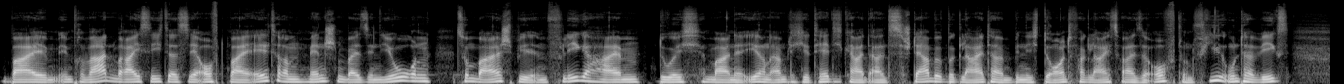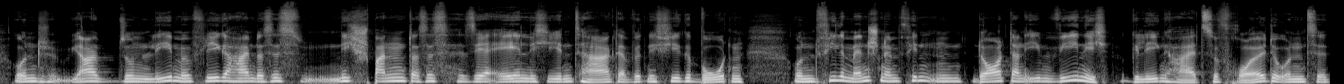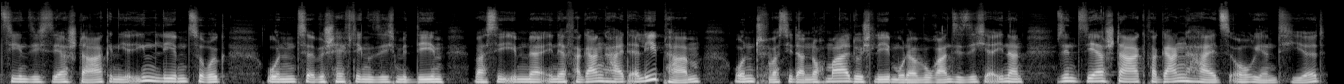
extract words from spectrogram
Bei, Im privaten Bereich sehe ich das sehr oft bei älteren Menschen, bei Senioren, zum Beispiel im Pflegeheim. Durch meine ehrenamtliche Tätigkeit als Sterbebegleiter bin ich dort vergleichsweise oft und viel unterwegs und ja, so ein Leben im Pflegeheim, das ist nicht spannend, das ist sehr ähnlich jeden Tag, da wird nicht viel geboten. Und viele Menschen empfinden dort dann eben wenig Gelegenheit zur Freude und ziehen sich sehr stark in ihr Innenleben zurück und beschäftigen sich mit dem, was sie eben in der Vergangenheit erlebt haben und was sie dann nochmal durchleben oder woran sie sich erinnern, sind sehr stark vergangenheitsorientiert.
